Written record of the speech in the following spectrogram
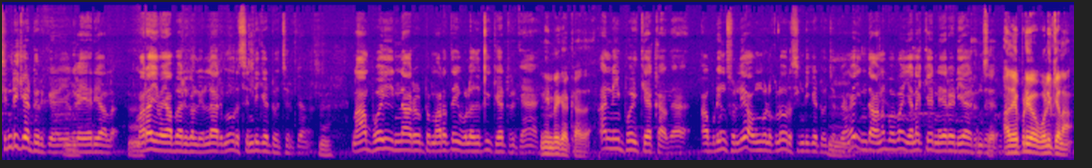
சிண்டிகேட் இருக்குது எங்கள் ஏரியாவில் மர வியாபாரிகள் எல்லாருமே ஒரு சிண்டிகேட் வச்சுருக்காங்க. நான் போய் இன்னாரோட்டு மரத்தை இவ்வளவுக்கு கேட்டிருக்கேன். நீ போய் கேட்காத. நீ போய் கேட்காத. அப்படின்னு சொல்லி அவங்களுக்குள்ள ஒரு சிண்டிகேட் வச்சுருக்காங்க. இந்த அனுபவம் எனக்கே நேரடியாக இருந்தது. அதை எப்படி ஒழிக்கலாம்?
